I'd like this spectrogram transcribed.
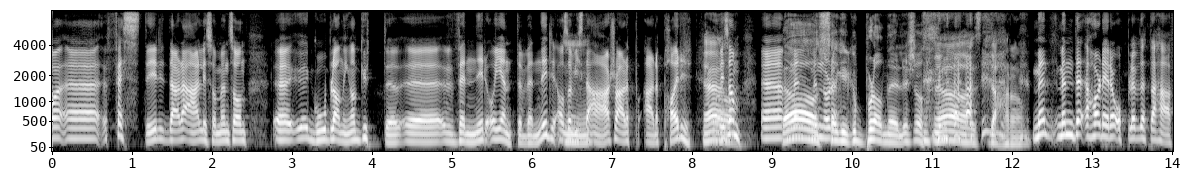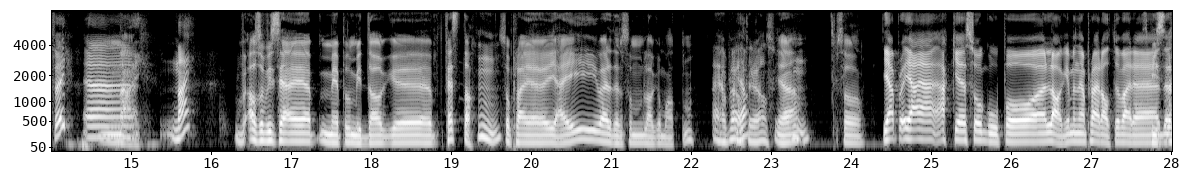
uh, fester der det er liksom en sånn uh, god blanding av guttevenner og jentevenner. Altså Hvis det er, så er det, er det par, Ja. liksom. Eh, Ja, men, men, så når jeg gidder ikke å blande ellers. Altså. Ja, det har han. men, men det, har dere opplevd dette her før? Eh, Nei. Nei? Altså Hvis jeg er med på middagfest, da så pleier jeg å være den som lager maten. Jeg pleier alltid det. altså Ja, så Jeg, jeg er ikke så god på å lage, men jeg pleier alltid å være Spise.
